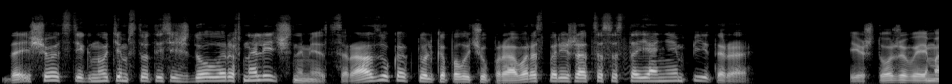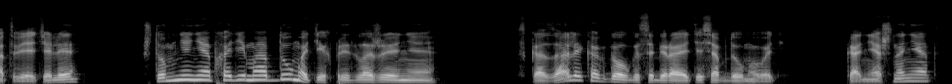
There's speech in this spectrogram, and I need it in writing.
Да еще отстегнуть им 100 тысяч долларов наличными, сразу как только получу право распоряжаться состоянием Питера. И что же вы им ответили? Что мне необходимо обдумать их предложение. Сказали, как долго собираетесь обдумывать? Конечно, нет.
